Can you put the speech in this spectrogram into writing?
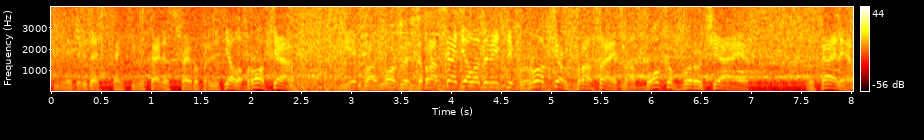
сильная передача. Коньки Михайлис. Шайба прилетела. Бродхерст. Есть возможность до броска дело довести. Бродхерст бросает на Боков, выручает. Михайлис.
